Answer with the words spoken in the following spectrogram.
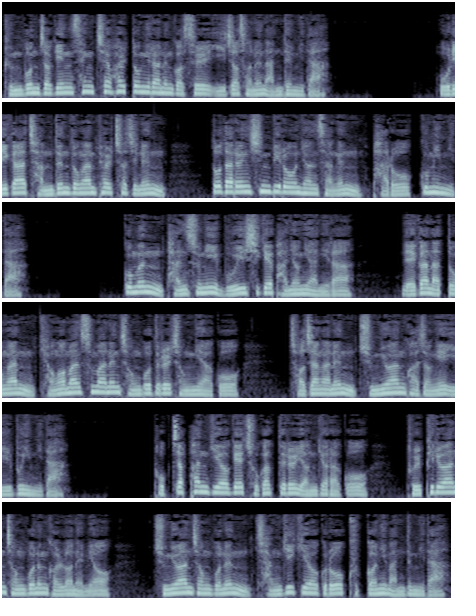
근본적인 생체 활동이라는 것을 잊어서는 안 됩니다. 우리가 잠든 동안 펼쳐지는 또 다른 신비로운 현상은 바로 꿈입니다. 꿈은 단순히 무의식의 반영이 아니라 내가 낮 동안 경험한 수많은 정보들을 정리하고 저장하는 중요한 과정의 일부입니다. 복잡한 기억의 조각들을 연결하고 불필요한 정보는 걸러내며 중요한 정보는 장기 기억으로 굳건히 만듭니다.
